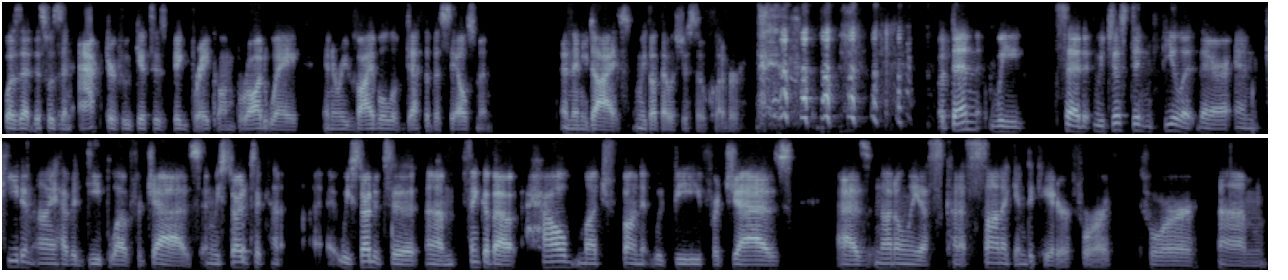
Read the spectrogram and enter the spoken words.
was that this was an actor who gets his big break on broadway in a revival of death of a salesman and then he dies. And we thought that was just so clever. But then we said we just didn't feel it there. And pete and i have a deep love for jazz. And we started to kind of we started to um, think about how much fun it would be for jazz as not only a kind of sonic indicator for for um,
